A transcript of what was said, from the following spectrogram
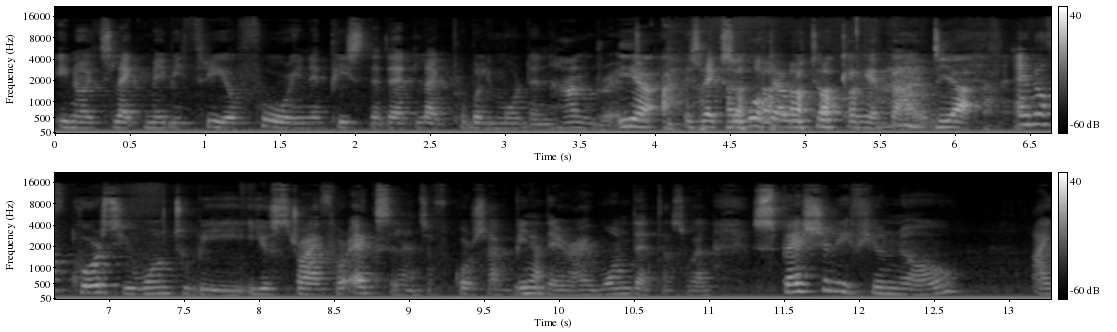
you know it's like maybe three or four in a piece that had like probably more than 100 yeah, it's like so what are we talking about? Yeah, and of course you want to be you strive for excellence. Of course i've been Yeah. there. I want that as well. Especially if you know i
